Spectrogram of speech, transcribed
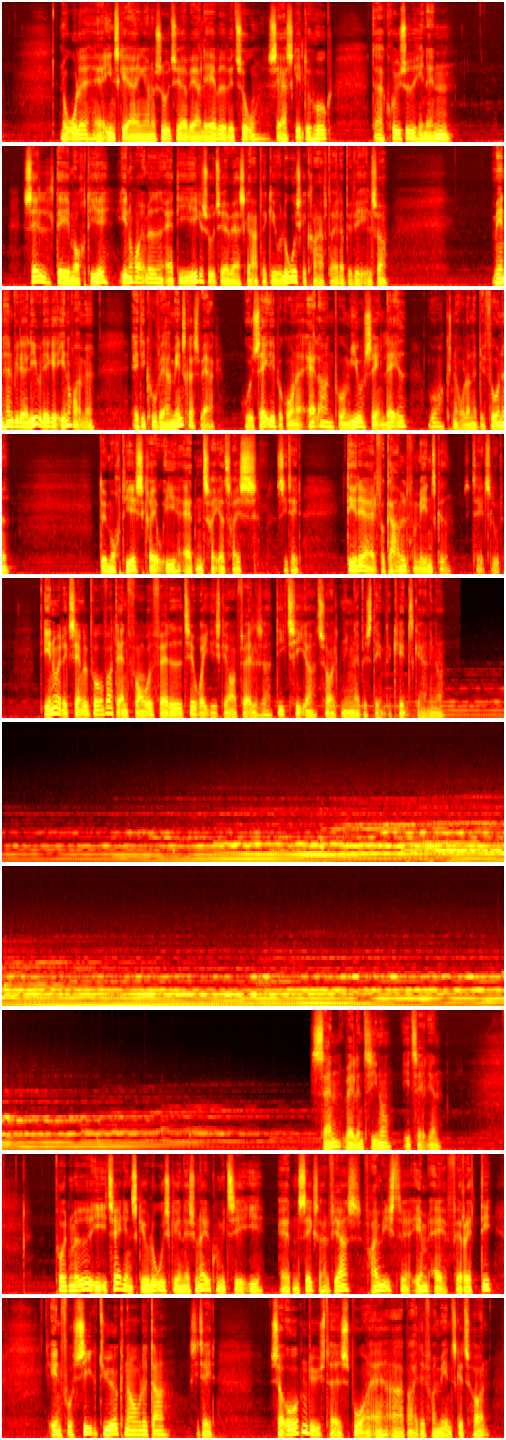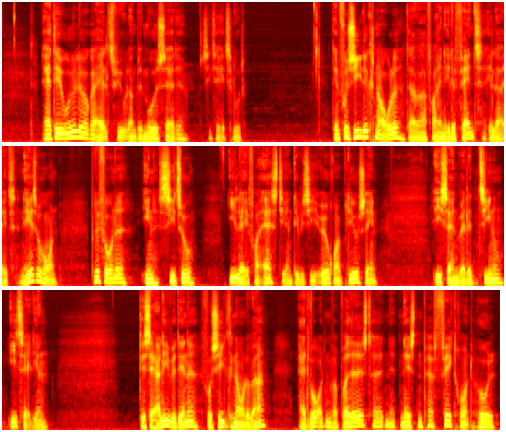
Nogle af indskæringerne så ud til at være lavet ved to særskilte hug, der krydsede hinanden. Selv de Mortier indrømmede, at de ikke så ud til at være skabt af geologiske kræfter eller bevægelser. Men han ville alligevel ikke indrømme, at de kunne være menneskers værk, hovedsageligt på grund af alderen på Miocæn-laget, hvor knoglerne blev fundet. De Mortier skrev i 1863, citat, Dette er alt for gammelt for mennesket, citat slut. Endnu et eksempel på, hvordan forudfattede teoretiske opfattelser dikterer tolkningen af bestemte kendskærninger. San Valentino, Italien på et møde i Italiens Geologiske Nationalkomité i 1876 fremviste M.A. Ferretti en fossil dyreknogle, der, citat, så åbenlyst havde spor af arbejde fra menneskets hånd, at det udelukker alt tvivl om det modsatte, citat slut. Den fossile knogle, der var fra en elefant eller et næsehorn, blev fundet in situ i lag fra Astien, det vil sige øvre Pliocene, i San Valentino, Italien. Det særlige ved denne fossilknogle var, at hvor den var bredest, havde den et næsten perfekt rundt hul.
